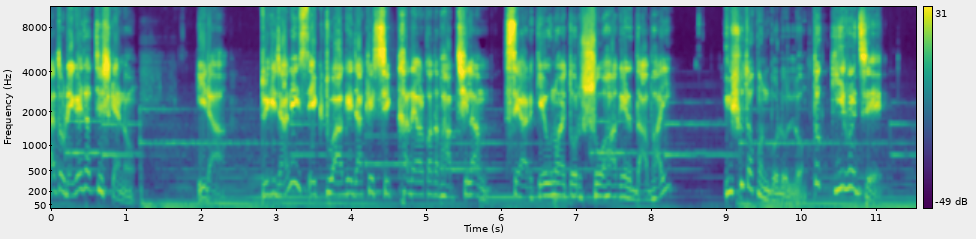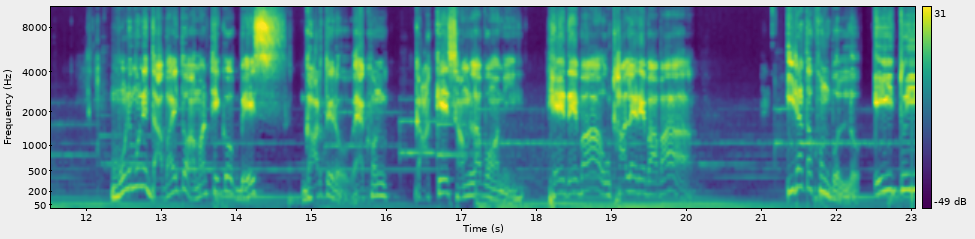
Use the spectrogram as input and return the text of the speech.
এত রেগে যাচ্ছিস কেন? ইরা তুই কি জানিস, একটু আগে যাকে শিক্ষা দেওয়ার কথা ভাবছিলাম, সে আর কেউ নয় তোর সোহাগের দা ভাই ইস্যু তখন বলল, তো কি হয়েছে? মনে মনে দাভাই তো আমার থেকেও বেশ ঘাড়তেরও, এখন কাকে সামলাবো আমি? হে দেবা, উঠালে রে বাবা। ইরা তখন বলল, এই তুই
